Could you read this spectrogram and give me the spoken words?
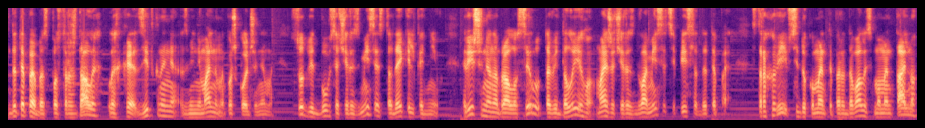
ДТП без постраждалих, легке зіткнення з мінімальними пошкодженнями. Суд відбувся через місяць та декілька днів. Рішення набрало силу та віддали його майже через два місяці після ДТП. Страхові всі документи передавались моментально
